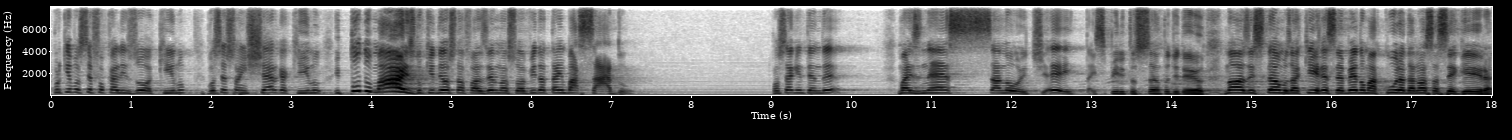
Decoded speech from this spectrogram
Porque você focalizou aquilo, você só enxerga aquilo, e tudo mais do que Deus está fazendo na sua vida está embaçado. Consegue entender? Mas nessa noite, eita Espírito Santo de Deus, nós estamos aqui recebendo uma cura da nossa cegueira,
